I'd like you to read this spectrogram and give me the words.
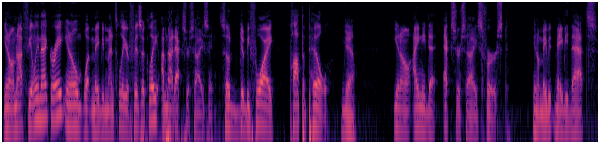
you know, I'm not feeling that great, you know, what maybe mentally or physically, I'm not exercising. So d- before I pop a pill, Yeah. you know, I need to exercise first. You know, maybe maybe that's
